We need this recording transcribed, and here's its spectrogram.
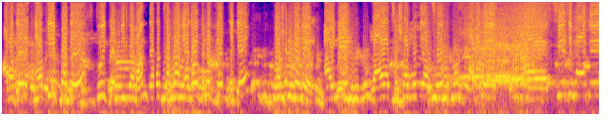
আমাদের একই পদে দুই গ্রেড বিদ্যমান। দেখা যাচ্ছে আমরা এগারোতম গ্রেড থেকে দশম গ্রেডের আইনের রায় আছে, সম্মতি আছে। আমাদের সিএজি মহাদের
